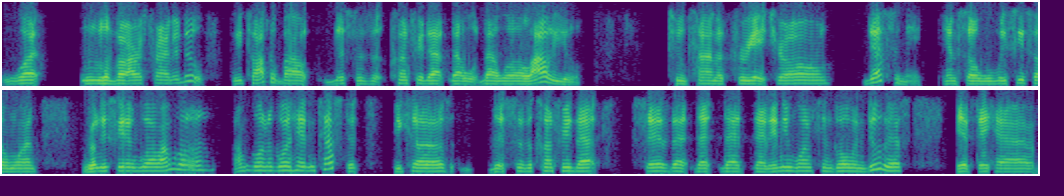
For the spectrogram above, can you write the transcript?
what LaVar is trying to do. We talk about this is a country that that will, that will allow you to kind of create your own destiny. And so when we see someone really saying, "Well, I'm gonna I'm going to go ahead and test it because this is a country that says that that that that anyone can go and do this if they have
